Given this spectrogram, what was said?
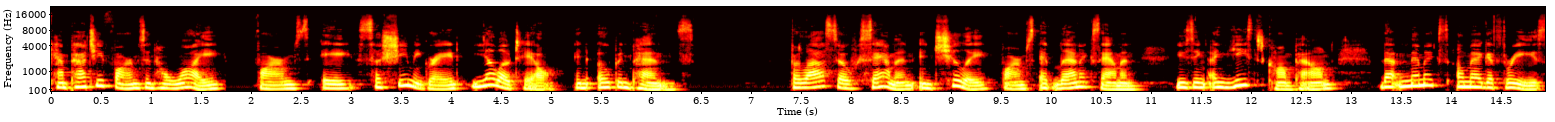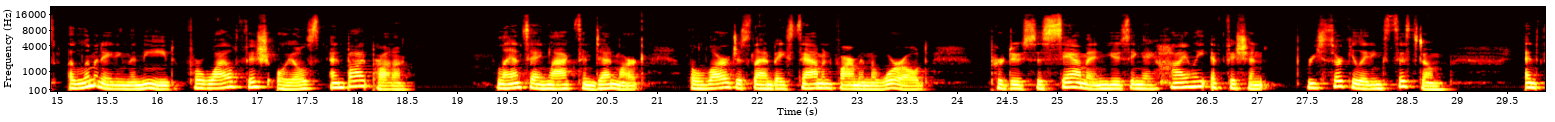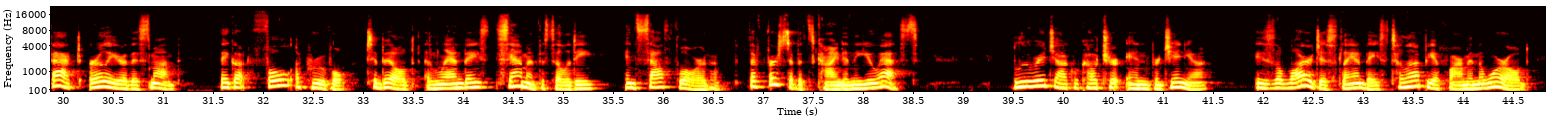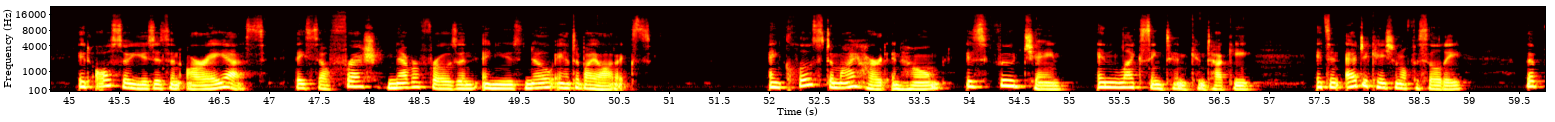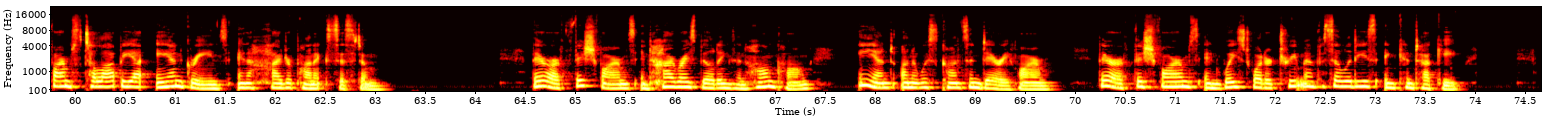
Kampachi Farms in Hawaii farms a sashimi grade yellowtail in open pens. Verlasso Salmon in Chile farms Atlantic salmon using a yeast compound that mimics omega 3s, eliminating the need for wild fish oils and byproducts. Langsand Laks in Denmark the largest land based salmon farm in the world, produces salmon using a highly efficient recirculating system. In fact, earlier this month, they got full approval to build a land based salmon facility in South Florida, the first of its kind in the U.S. Blue Ridge Aquaculture in Virginia is the largest land based tilapia farm in the world. It also uses an RAS. They sell fresh, never frozen, and use no antibiotics. And close to my heart and home is Food Chain in Lexington, Kentucky. It's an educational facility that farms tilapia and greens in a hydroponic system. There are fish farms in high rise buildings in Hong Kong and on a Wisconsin dairy farm. There are fish farms and wastewater treatment facilities in Kentucky.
